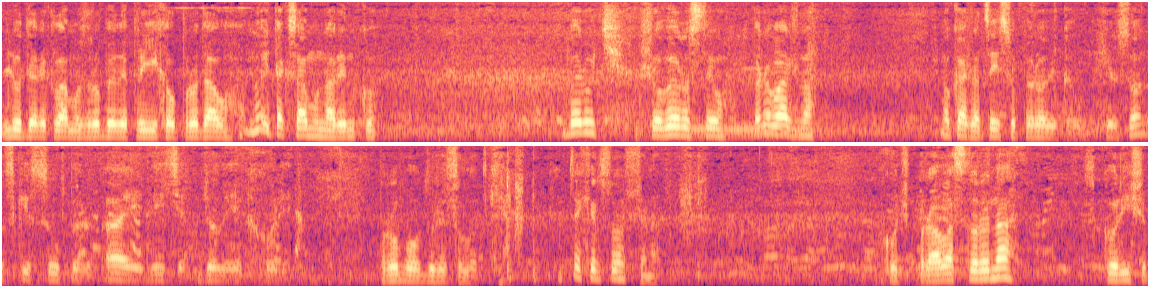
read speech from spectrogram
Люди рекламу зробили, приїхав, продав. Ну і так само на ринку. Беруть, що виростив, переважно. Ну каже, цей суперовий кавун. Херсонський супер. Ай, дивіться, бджоли як ходять. Пробував дуже солодкі. Це Херсонщина хоч права сторона, скоріше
